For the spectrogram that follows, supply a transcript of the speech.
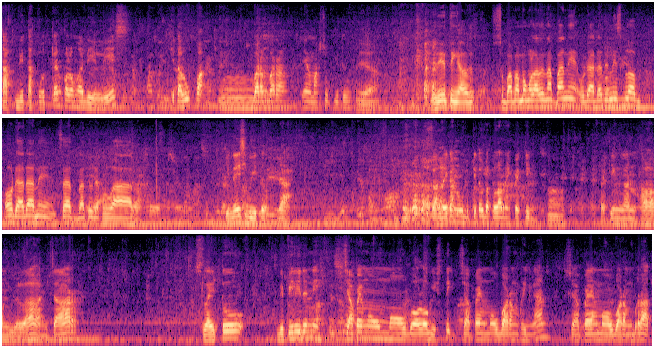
tak ditakutkan kalau nggak di list kita lupa barang-barang yang masuk gitu. Iya. Jadi tinggal sebab mau ngeluarin apa nih? Udah ada di list belum? Oh, udah ada nih. Set, berarti udah keluar. ini sih begitu. Dah seandainya kan kita udah kelar nih packing. Ah, packing dengan alhamdulillah lancar. Setelah itu dipilih deh nih siapa yang mau mau bawa logistik siapa yang mau barang ringan siapa yang mau barang berat.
